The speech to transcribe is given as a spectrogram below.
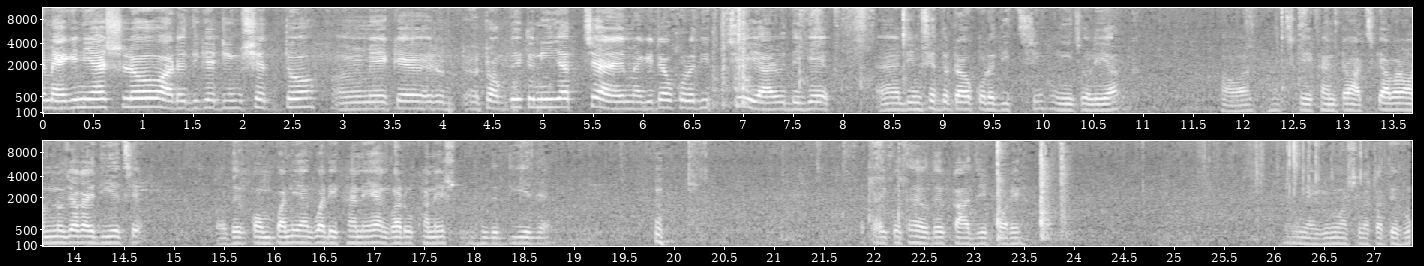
এটা ম্যাগি নিয়ে আসলো, আর এদিকে ডিম সেদ্ধ। মেয়েকে টক দই তো নিয়ে যাচ্ছে, আর ম্যাগিটাও করে দিচ্ছি, আর ওইদিকে ডিম সেদ্ধটাও করে দিচ্ছি। নিয়ে চলে যাক। আবার আজকে এখানটা আজকে আবার অন্য জায়গায় দিয়েছে। ওদের কোম্পানি একবার এখানে, একবার ওখানে ওদের দিয়ে যায়। কোথায় কোথায় ওদের কাজে পড়ে? ম্যাগি মশলাটা দেবো।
